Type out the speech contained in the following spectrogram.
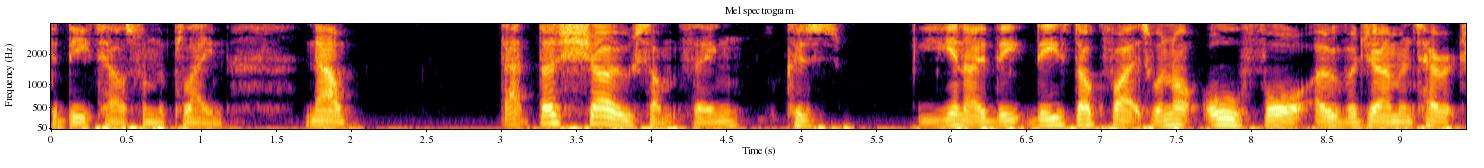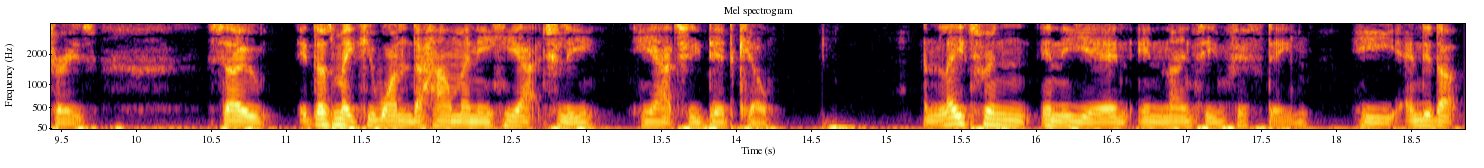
the details from the plane. Now, that does show something because you know the, these dogfights were not all fought over German territories, so it does make you wonder how many he actually he actually did kill. And later in in the year in 1915, he ended up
